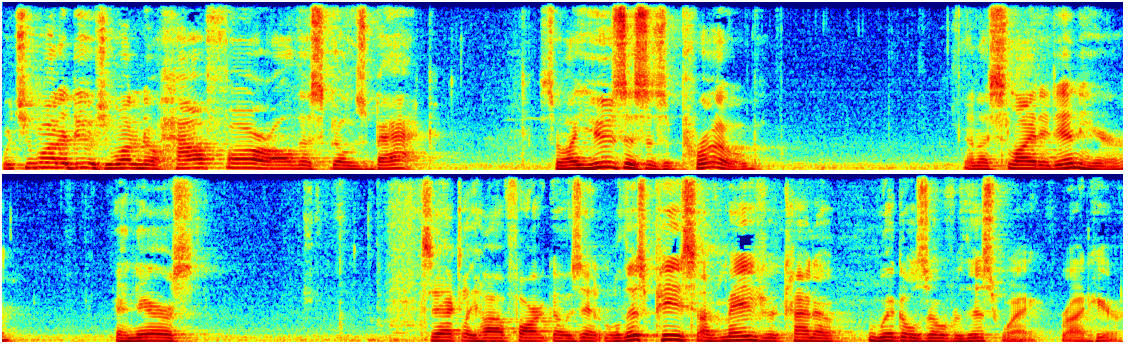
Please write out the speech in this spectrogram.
What you want to do is you want to know how far all this goes back. So I use this as a probe and I slide it in here and there's exactly how far it goes in. Well, this piece I've measured kind of wiggles over this way right here,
